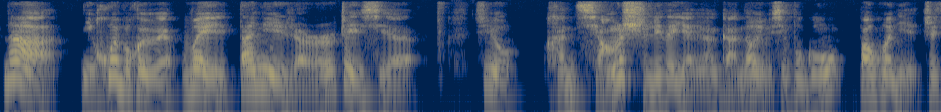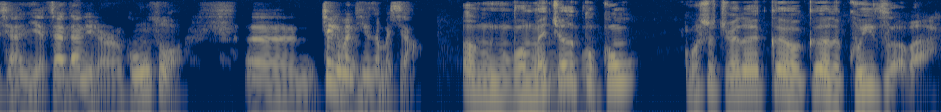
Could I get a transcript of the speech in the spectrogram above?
那你会不会为为单立人儿这些具有很强实力的演员感到有些不公？包括你之前也在单立人儿工作，呃，这个问题怎么想？嗯，我没觉得不公，我是觉得各有各的规则吧。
